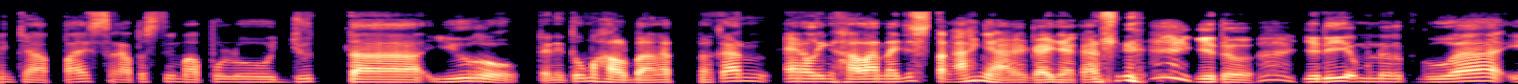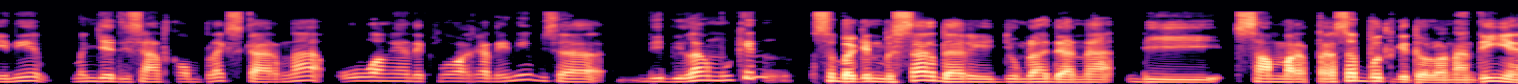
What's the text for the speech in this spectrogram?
mencapai 150 juta euro dan itu mahal banget. Bahkan Erling Haaland aja setengahnya harganya kan gitu. Jadi menurut gue ini menjadi sangat kompleks karena uang yang dikeluarkan ini bisa dibilang mungkin sebagian besar dari jumlah dana di summer tersebut gitu loh nantinya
